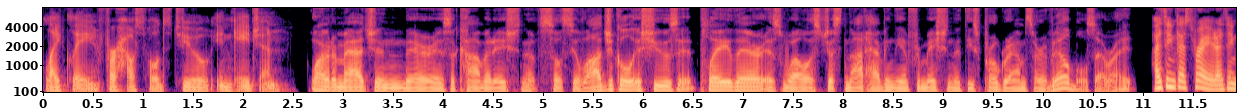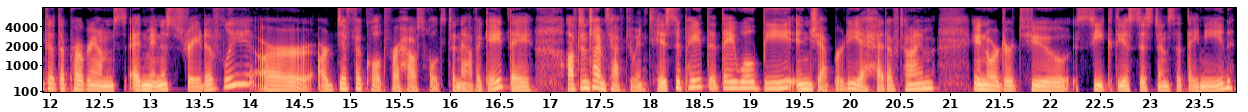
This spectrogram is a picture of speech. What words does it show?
likely for households to engage in. Well, I would imagine there is a combination of sociological issues at play there, as well as just not having the information that these programs are available. Is that right? I think that's right. I think that the programs administratively are are difficult for households to navigate. They oftentimes have to anticipate that they will be in jeopardy ahead of time in order to seek the assistance that they need.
